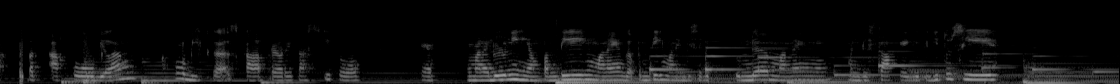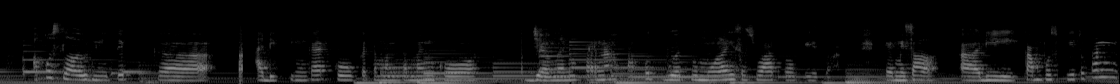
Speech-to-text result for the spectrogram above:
sempat aku bilang, aku lebih ke skala prioritas itu. Kayak mana dulu nih yang penting, mana yang nggak penting, mana yang bisa ditunda, mana yang mendesak kayak gitu-gitu sih. Aku selalu nitip ke adik tingkatku, ke teman-temanku, jangan pernah takut buat memulai sesuatu gitu. Kayak misal uh, di kampusku itu kan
